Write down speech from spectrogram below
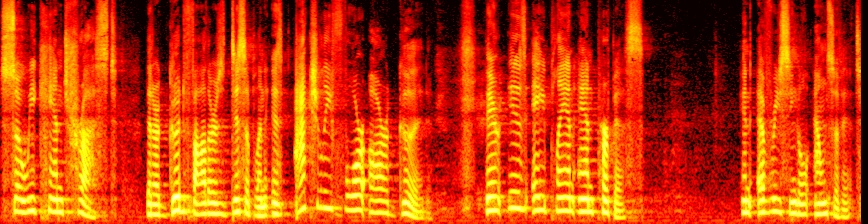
So we can trust that our good Father's discipline is actually for our good there is a plan and purpose in every single ounce of it.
